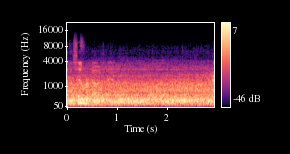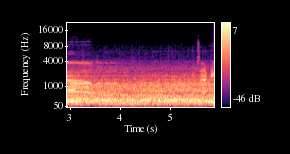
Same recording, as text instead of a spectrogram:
got the silver Dodge now. Uh, exactly,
